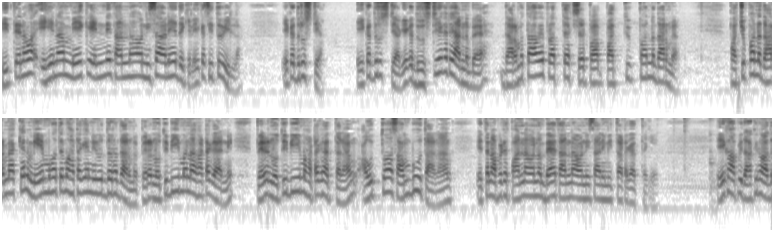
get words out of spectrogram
හිතෙනවා එහෙනම් මේක එන්නේ තණ්හාව නිසා නේද කියලා. ඒක සිතුවිල්ල. ඒක දෘෂ්ටියක්. ඒක දෘෂ්ටියක්. ඒක දෘෂ්ටියකට යන්න බෑ. ධර්මතාවයේ ප්‍රත්‍යක්ෂ පත්‍යුප්පන්න ධර්මයක්. පච්චුප්පන්න ධර්මයක් කියන්නේ මේ මොහොතේම හටගෙන නිරුද්ධ වෙන ධර්ම. පෙර නොතිබීම නම් හටගන්නේ. පෙර නොතිබීම හටගත්තා නම් අවුත්වා සම්භූතානම් එතන අපිට පන්නවන්න බෑ තණ්හාව නිසා නිමිත්ත හටගත්තා කියන්නේ. ඒක අපි දකින්න අද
